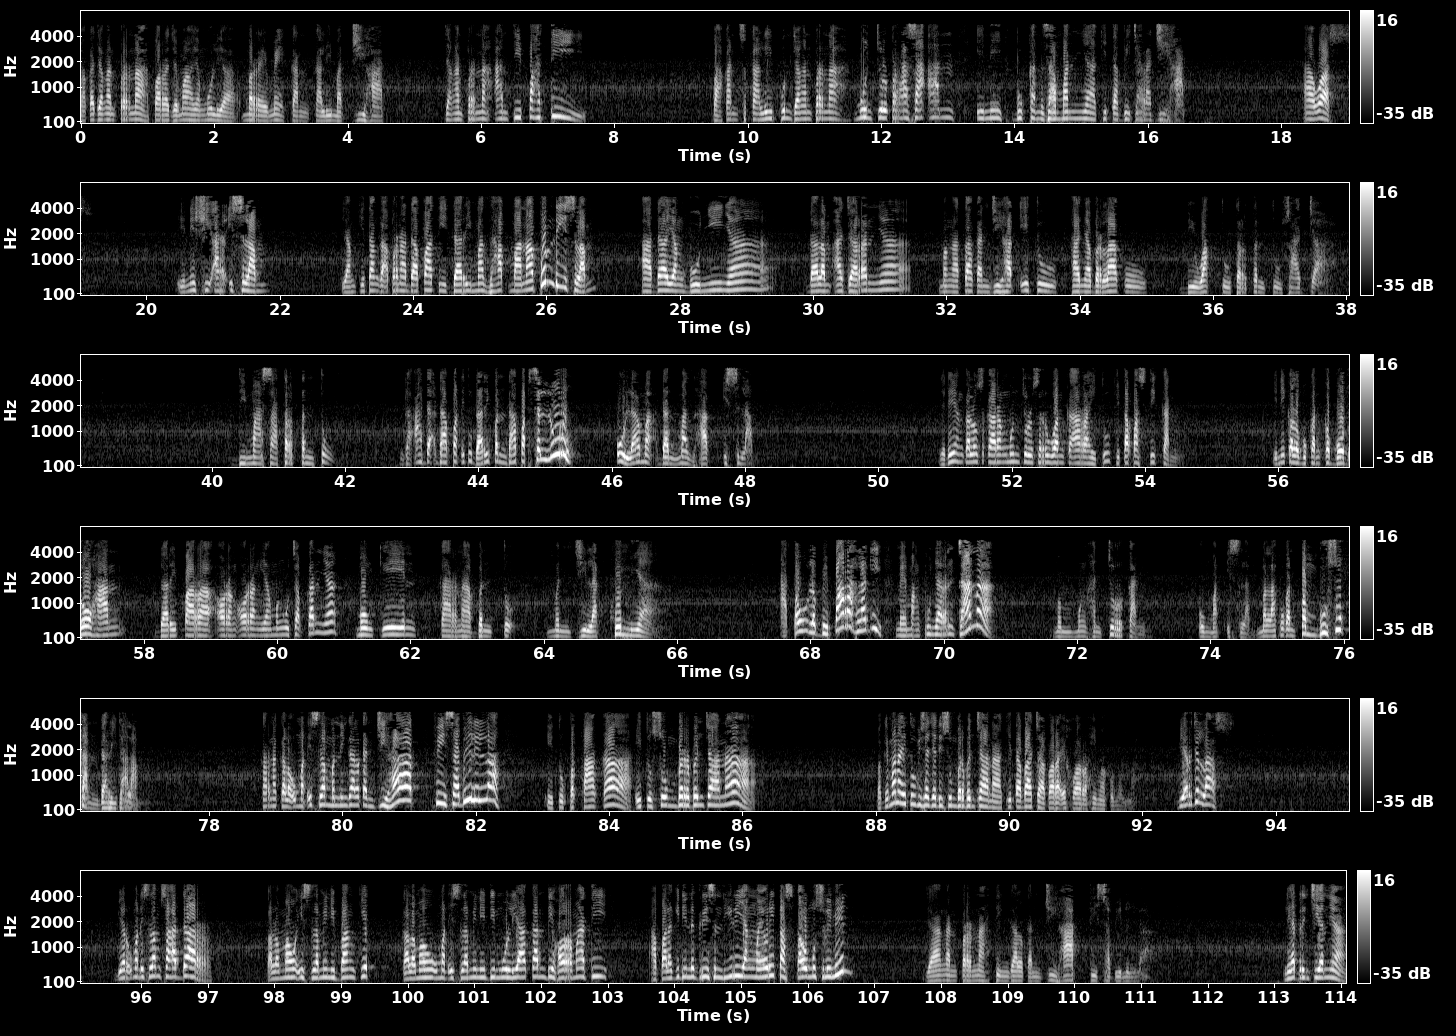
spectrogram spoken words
Maka jangan pernah para jemaah yang mulia meremehkan kalimat jihad. Jangan pernah antipati. Bahkan sekalipun jangan pernah muncul perasaan ini bukan zamannya kita bicara jihad. Awas. Ini syiar Islam yang kita nggak pernah dapati dari mazhab mana pun di Islam. Ada yang bunyinya dalam ajarannya mengatakan jihad itu hanya berlaku di waktu tertentu saja. Di masa tertentu. Nggak ada dapat itu dari pendapat seluruh ulama dan mazhab Islam. Jadi yang kalau sekarang muncul seruan ke arah itu, kita pastikan. Ini kalau bukan kebodohan, dari para orang-orang yang mengucapkannya mungkin karena bentuk menjilat dunia. Atau lebih parah lagi, memang punya rencana menghancurkan umat Islam, melakukan pembusukan dari dalam. Karena kalau umat Islam meninggalkan jihad visabilillah, itu petaka, itu sumber bencana, Bagaimana itu bisa jadi sumber bencana? Kita baca para ikhwah rahimakumullah. Biar jelas. Biar umat Islam sadar. Kalau mau Islam ini bangkit, Kalau mau umat Islam ini dimuliakan, dihormati, apalagi di negeri sendiri yang mayoritas kaum muslimin, jangan pernah tinggalkan jihad visabilillah. Lihat rinciannya.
